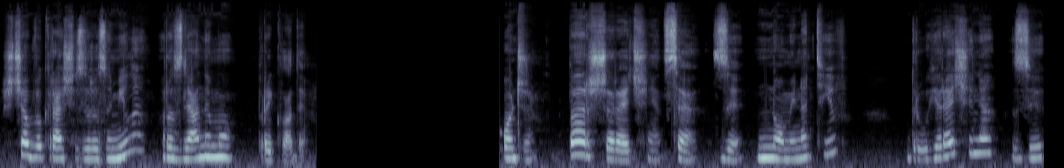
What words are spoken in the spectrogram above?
Щоб ви краще зрозуміли, розглянемо приклади. Отже, перше речення це з номінатив, друге речення з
